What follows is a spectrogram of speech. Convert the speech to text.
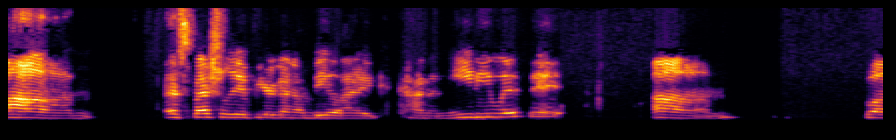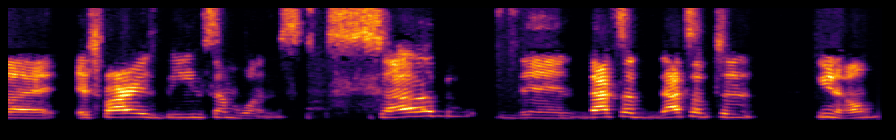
Um especially if you're to be like kind of needy with it. Um but as far as being someone's sub, then that's a that's up to, you know,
